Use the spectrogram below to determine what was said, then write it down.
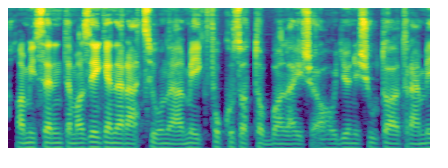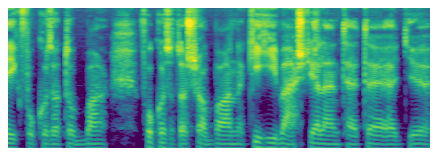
ami szerintem az égenerációnál még fokozatobban le is, ahogy ön is utalt rá, még fokozatobban, fokozatosabban kihívást jelenthet egy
